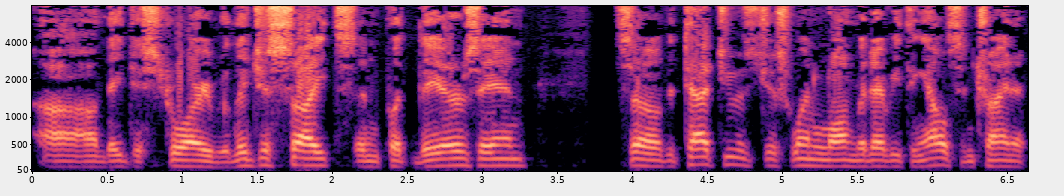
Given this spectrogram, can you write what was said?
Uh, they destroy religious sites and put theirs in. So the tattoos just went along with everything else and trying to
